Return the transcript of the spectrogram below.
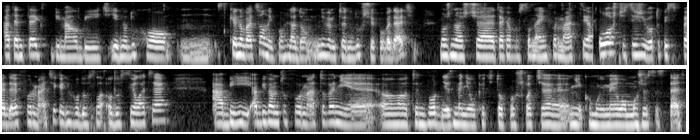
a ten text by mal byť jednoducho um, skenovateľný pohľadom. Neviem to jednoduchšie povedať. Možno ešte taká posledná informácia. Uložte si životopis v PDF formáte, keď ho dosla, odosielate aby, aby vám to formátovanie uh, ten Word nezmenil, keď to pošlete niekomu e-mailom, môže sa stať.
